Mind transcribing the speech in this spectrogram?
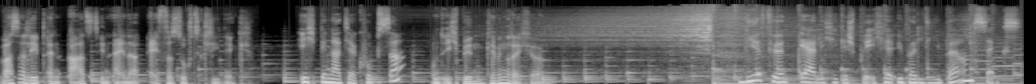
Was erlebt ein Arzt in einer Eifersuchtsklinik? Ich bin Nadja Kupser. Und ich bin Kevin Recher. Wir führen ehrliche Gespräche über Liebe und Sex.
